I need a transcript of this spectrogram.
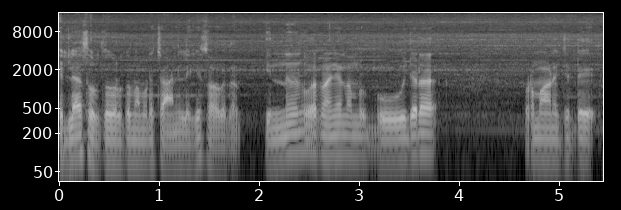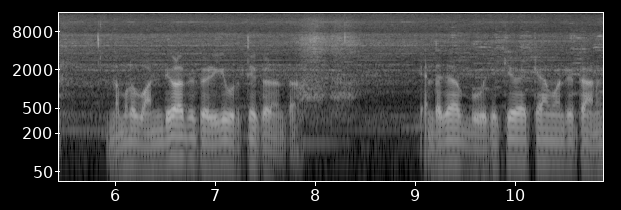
എല്ലാ സുഹൃത്തുക്കൾക്കും നമ്മുടെ ചാനലിലേക്ക് സ്വാഗതം. ഇന്ന് എന്ന് പറഞ്ഞു കഴിഞ്ഞാൽ നമ്മൾ പൂജയുടെ പ്രമാണിച്ചിട്ട് നമ്മൾ വണ്ടികളൊക്കെ കഴുകി വൃത്തിയൊക്കെയാണ് കേട്ടോ. എന്താ പൂജയ്ക്ക് വയ്ക്കാൻ വേണ്ടിയിട്ടാണ്.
